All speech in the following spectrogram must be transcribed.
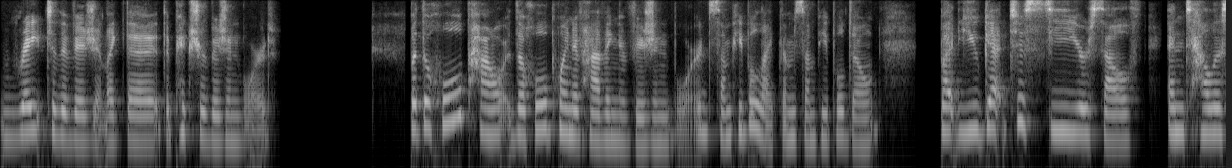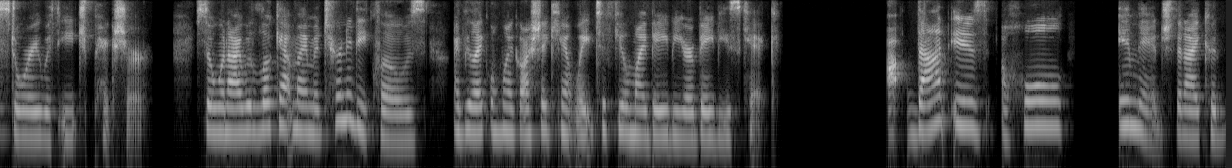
right to the vision like the the picture vision board. But the whole power the whole point of having a vision board, some people like them, some people don't, but you get to see yourself and tell a story with each picture. So when I would look at my maternity clothes, I'd be like, "Oh my gosh, I can't wait to feel my baby or baby's kick." That is a whole image that I could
